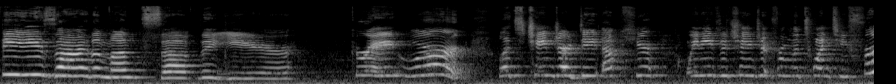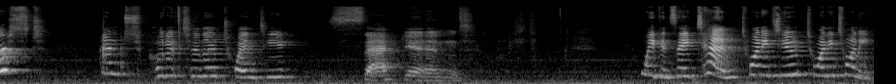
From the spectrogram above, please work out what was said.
These are the months of the year. Great work. Let's change our date up here. We need to change it from the 21st and put to the 22nd. We can say 10, 22, 2020.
